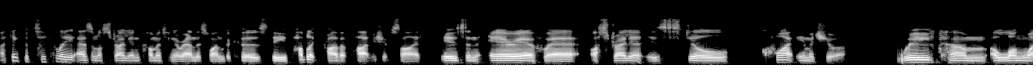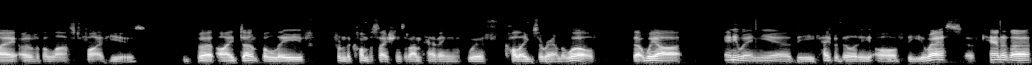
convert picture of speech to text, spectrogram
I think, particularly as an Australian commenting around this one, because the public private partnership side is an area where Australia is still quite immature. We've come a long way over the last five years, but I don't believe from the conversations that I'm having with colleagues around the world that we are anywhere near the capability of the US, of Canada,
